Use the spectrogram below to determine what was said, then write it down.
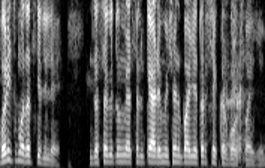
बरीच मदत केलेली आहे. जसं की तुम्ही असेल की ॲडमिशन पाहिजे तर शेखर भाऊच पाहिजे.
